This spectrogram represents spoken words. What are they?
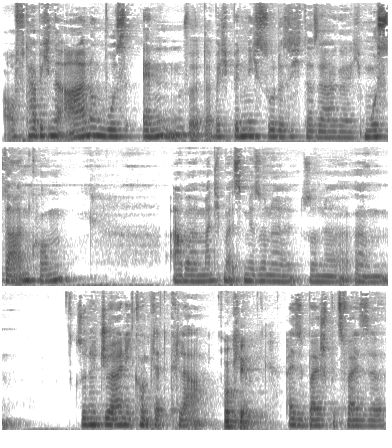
oft habe ich eine Ahnung, wo es enden wird, aber ich bin nicht so, dass ich da sage, ich muss da ankommen. Aber manchmal ist mir so eine, so eine, ähm, so eine Journey komplett klar. Okay. Also beispielsweise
